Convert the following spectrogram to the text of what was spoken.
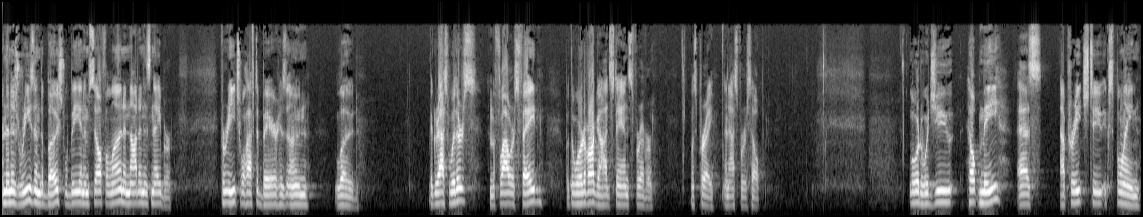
and then his reason to boast will be in himself alone and not in his neighbor. For each will have to bear his own load. The grass withers and the flowers fade, but the word of our God stands forever. Let's pray and ask for his help. Lord, would you help me as I preach to explain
